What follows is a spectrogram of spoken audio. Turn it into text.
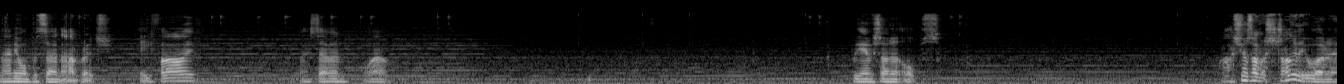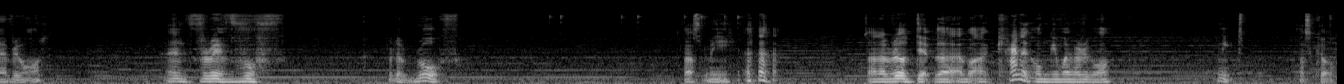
91% average. 85. 97. Wow. We have started ups. Wow, shows how much stronger they were than everyone. And very rough. The rough. That's me. so I had a real dip there, but I kind of hung in with everyone. Neat. That's cool.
